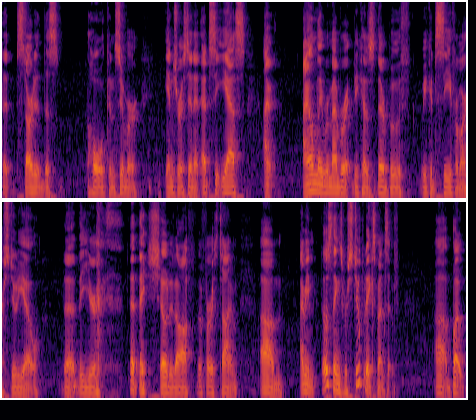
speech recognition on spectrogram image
that started this whole consumer interest in it at CES. I I only remember it because their booth we could see from our studio the the year that they showed it off the first time. Um, I mean, those things were stupid expensive, uh, but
